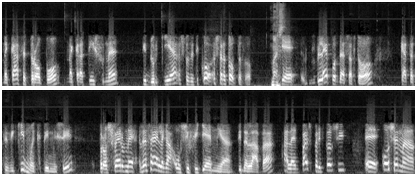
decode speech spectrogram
με κάθε τρόπο να κρατήσουν την Τουρκία στο δυτικό στρατόπεδο. Και βλέποντας αυτό, κατά τη δική μου εκτίμηση, προσφέρουν, δεν θα έλεγα ως ηφηγένεια την Ελλάδα, αλλά εν πάση περιπτώσει ε, ως, ένα,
